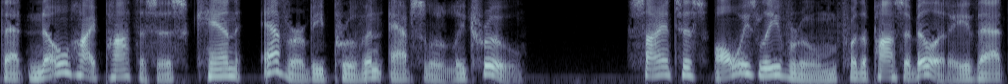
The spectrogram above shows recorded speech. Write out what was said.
that no hypothesis can ever be proven absolutely true. Scientists always leave room for the possibility that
